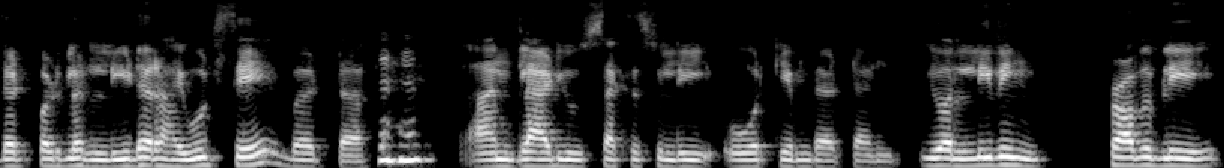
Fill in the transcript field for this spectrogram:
that particular leader, I would say. But uh, mm-hmm. I'm glad you successfully overcame that, and you are living probably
